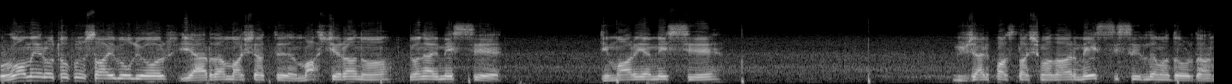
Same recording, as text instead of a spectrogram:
Romero topun sahibi oluyor. Yerden başlattı. Mascherano. Lionel Messi. Di Maria Messi. Güzel paslaşmalar. Messi sıyrılamadı oradan.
